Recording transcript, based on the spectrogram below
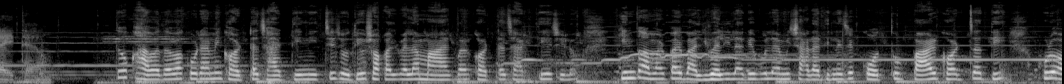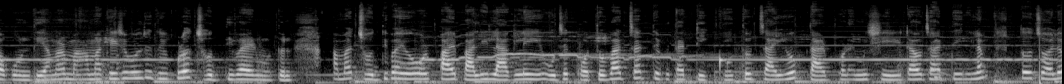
later. তো খাওয়া দাওয়া করে আমি ঘরটা ঝাড় দিয়ে নিচ্ছি। যদিও সকালবেলা মা একবার ঘরটা ঝাড় দিয়েছিল। কিন্তু আমার পায়ে বালি বালি লাগে বলে আমি সারাদিনে যে কতবার ঘর ঝাড় দিই, পুরো অগুন্তি। আমার মা আমাকে এসে বলছে, তুই পুরো ছদ্দি ভাইয়ের মতন। আমার ছদ্দি ভাই ওর পায়ে বালি লাগলেই ও যে কতবার ঝাড় দেবে তার ঠিক নেই। তো যাই হোক, তারপর আমি সিঁড়িটাও ঝাড় দিয়ে নিলাম। তো চলো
